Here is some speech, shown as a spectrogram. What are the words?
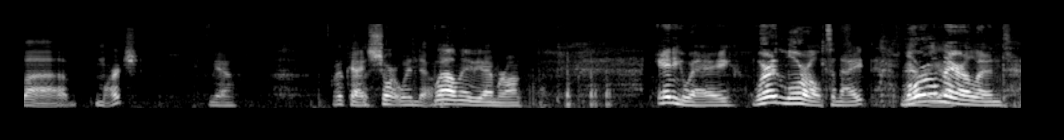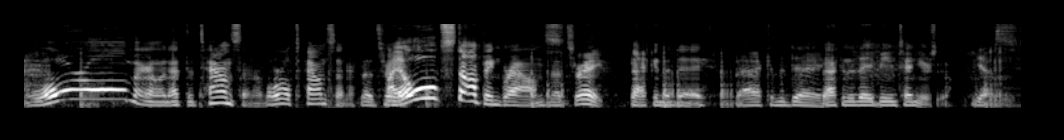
uh, March. Yeah. Okay. A short window. Well, maybe I'm wrong. Anyway, we're in Laurel tonight. Laurel. Maryland. Laurel, Maryland, at the town center, Laurel Town Center. That's right. My old stomping grounds. That's right. back in the day. Back in the day. Back in the day, being ten years ago. Yes.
